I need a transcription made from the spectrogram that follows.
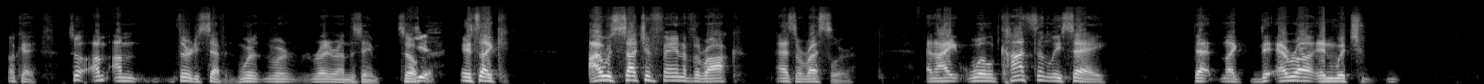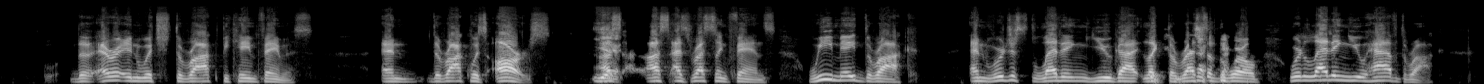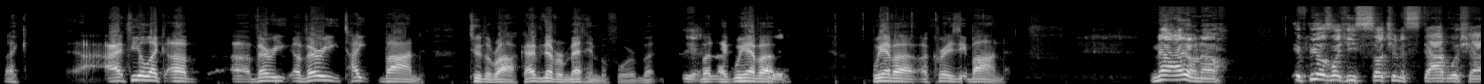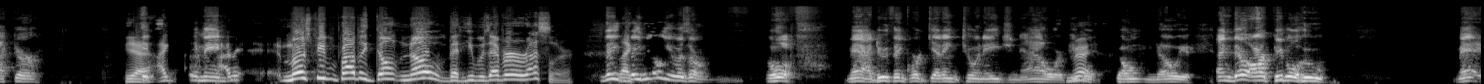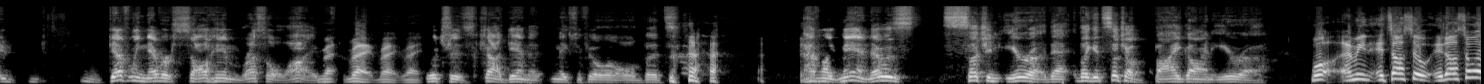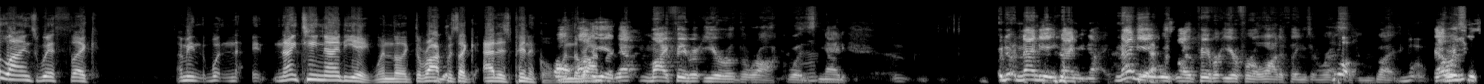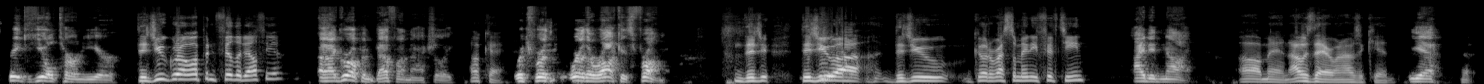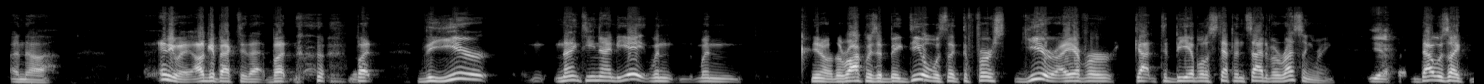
Okay, so I'm I'm 37. We're we're right around the same. So Yeah. it's like I was such a fan of The Rock as a wrestler, and I will constantly say that like the era in which the era in which The Rock became famous, and The Rock was ours, Yeah. us, us as wrestling fans, we made The Rock. And we're just letting you guys, like the rest of the world, we're letting you have The Rock. Like, I feel like a, a very, a very tight bond to The Rock. I've never met him before, but, Yeah. but like we have a, we have a, a crazy bond. No, I don't know. It feels like he's such an established actor. Yeah, I, I mean, I mean, most people probably don't know that he was ever a wrestler. they, like- they know he was a. Oh, man, I do think we're getting to an age now where people Right. don't know you. And there are people who, man, definitely never saw him wrestle live. Right, right, right, right. which is goddamn that makes me feel a little old but i'm like man that was such an era that like it's such a bygone era Well, I mean, it's also it also aligns with like, I mean, what 1998 when the, like the Rock was like at his pinnacle when the oh, oh, Rock. yeah that my favorite year of the rock was 90 uh, 98 99 98 Yeah. was my favorite year for a lot of things in wrestling but that was you- his big heel turn year did you grow up in Philadelphia? uh, i grew up in bethlehem actually Okay. which was where the rock is from Did you did you uh did you go to WrestleMania 15? i did not Oh man, I was there when I was a kid. yeah And uh anyway, I'll get back to that. But but the year 1998 when when you know The Rock was a big deal was like the first year I ever got to be able to step inside of a wrestling ring. yeah That was like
